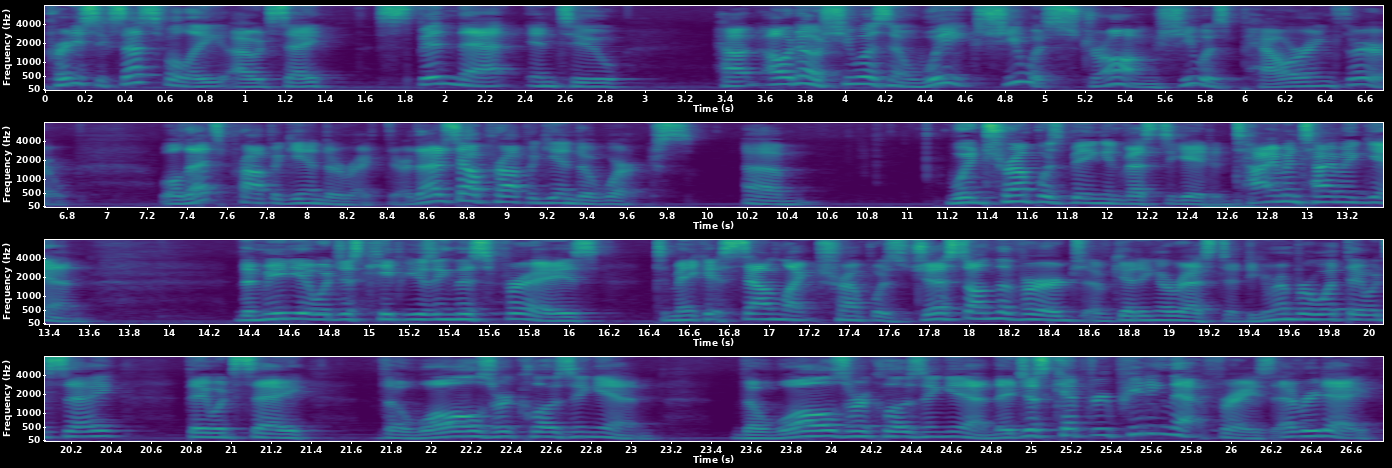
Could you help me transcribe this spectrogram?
pretty successfully i would say. Spin that into how oh no she wasn't weak. She was strong. She was powering through. Well that's propaganda right there. That's how propaganda works. Um, when trump was being investigated time and time again the media would just keep using this phrase to make it sound like trump was just on the verge of getting arrested. Do you remember what they would say? They would say, The walls are closing in. The walls are closing in. They just kept repeating that phrase every day.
